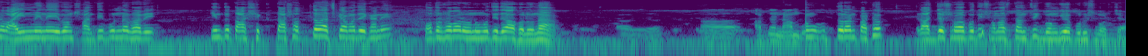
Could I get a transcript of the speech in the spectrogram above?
সব আইন মেনে এবং শান্তিপূর্ণভাবে। কিন্তু তা তা সত্ত্বেও আজকে আমাদের এখানে পথসভার অনুমতি দেওয়া হলো না। আচ্ছা। আপনার নাম উত্তরণ পাঠক রাজ্য সভাপতি সমাজতান্ত্রিক বঙ্গীয় পুরুষ মোর্চা।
